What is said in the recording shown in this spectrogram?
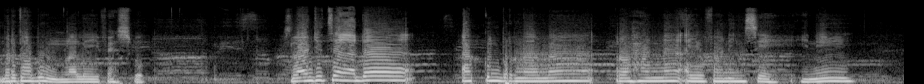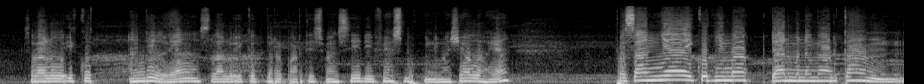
bergabung melalui Facebook. Selanjutnya ada akun bernama Rohana Ayuvaningsih ini selalu ikut andil ya. Selalu ikut berpartisipasi di Facebook ini. Masya Allah ya Pesannya ikut nyimak dan mendengarkan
